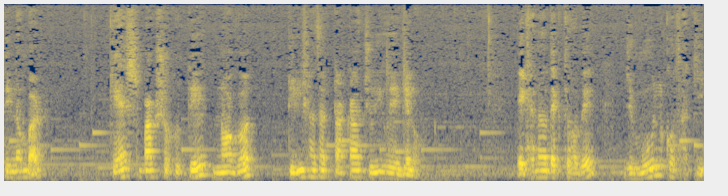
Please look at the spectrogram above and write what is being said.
তিন নম্বর ক্যাশ বাক্স হতে নগদ তিরিশ হাজার টাকা চুরি হয়ে গেল। এখানেও দেখতে হবে যে মূল কথা কি।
